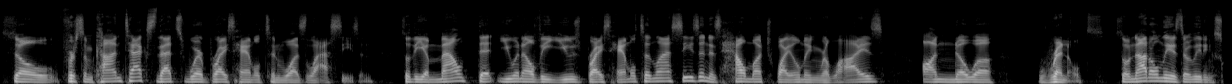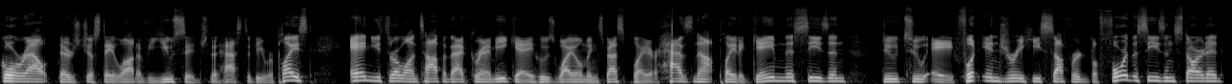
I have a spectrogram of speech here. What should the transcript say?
So, for some context, that's where Bryce Hamilton was last season. So, the amount that UNLV used Bryce Hamilton last season is how much Wyoming relies on Noah Reynolds. So, not only is their leading scorer out, there's just a lot of usage that has to be replaced. And you throw on top of that Graham Ike, who's Wyoming's best player, has not played a game this season due to a foot injury he suffered before the season started,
